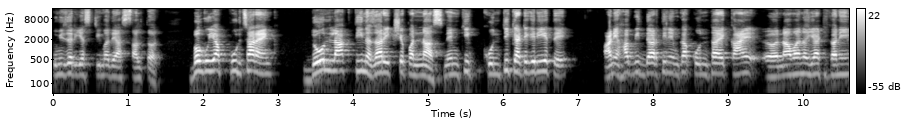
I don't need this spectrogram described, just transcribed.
तुम्ही जर एस टी मध्ये असाल तर. बघूया पुढचा रँक दोन लाख तीन हजार एकशे पन्नास. नेमकी कोणती कॅटेगरी येते? आणि हा विद्यार्थी नेमका कोणता आहे? काय नावानं या ठिकाणी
